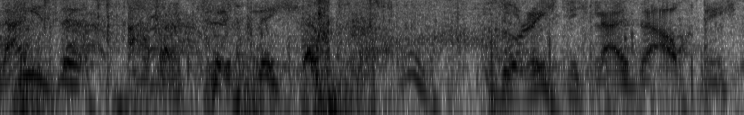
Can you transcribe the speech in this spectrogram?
Leise, aber tödlich. So richtig leise auch nicht.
